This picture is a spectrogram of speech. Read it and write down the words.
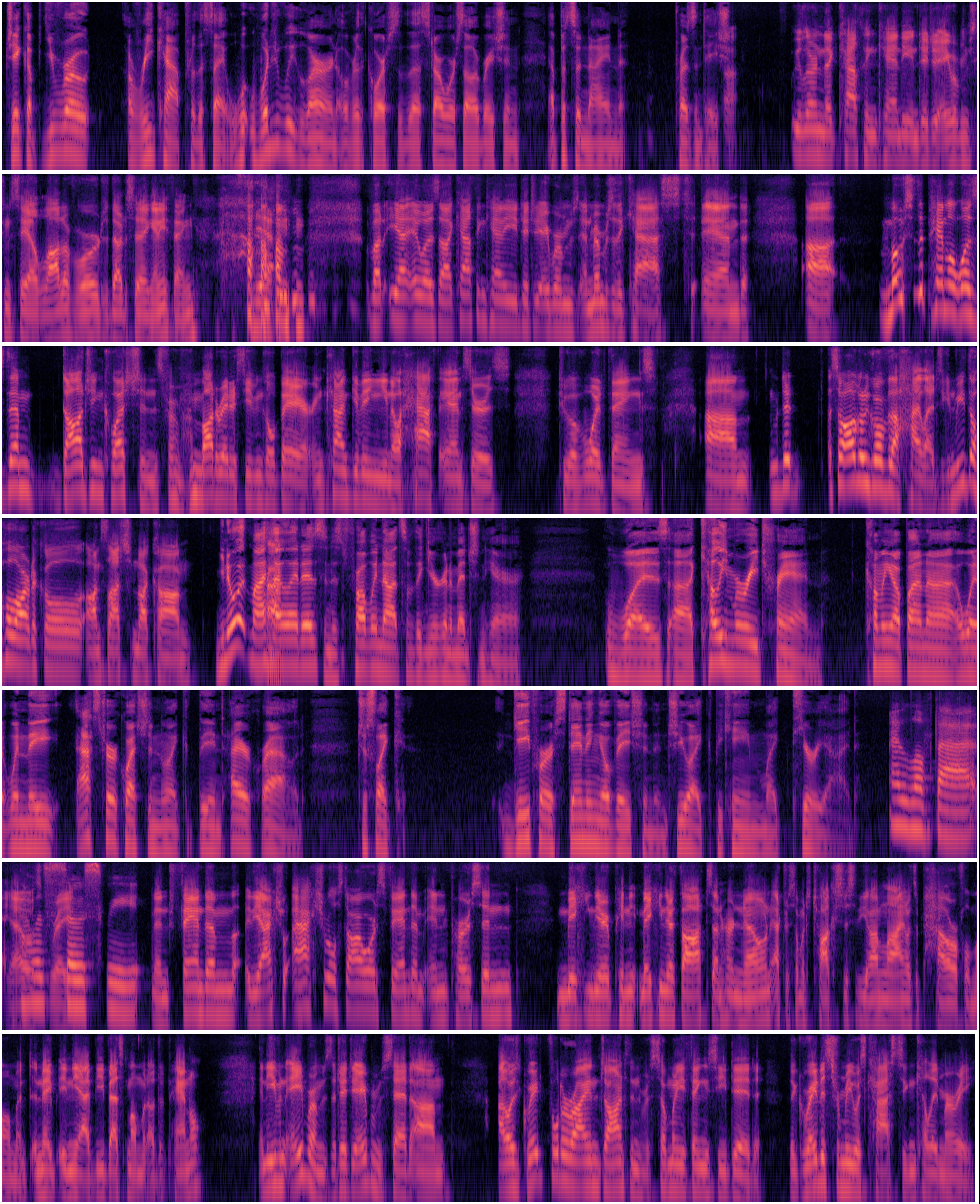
Jacob, you wrote a recap for the site. Wh- what did we learn over the course of the Star Wars Celebration Episode 9 presentation? We learned that Kathleen Kennedy and J.J. Abrams can say a lot of words without saying anything. Yeah. Um, but yeah, it was uh, Kathleen Kennedy, J.J. Abrams, and members of the cast, and uh, most of the panel was them dodging questions from moderator Stephen Colbert and kind of giving you know half answers to avoid things. Um, did- so I'm going to go over the highlights. You can read the whole article on slashfilm.com. You know what my Uh. highlight is, and it's probably not something you're going to mention here, was uh, Kelly Marie Tran coming up on uh, when when they asked her a question, like the entire crowd just like gave her a standing ovation, and she like became like teary eyed. I love that. Yeah, it that was was, so sweet. and fandom, the actual actual Star Wars fandom in person, making their opinion, making their thoughts on her known after so much toxicity online was a powerful moment, and maybe and yeah, the best moment of the panel. And even Abrams, the J.J. Abrams said, um, "I was grateful to Rian Johnson for so many things he did. The greatest for me was casting Kelly Marie."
